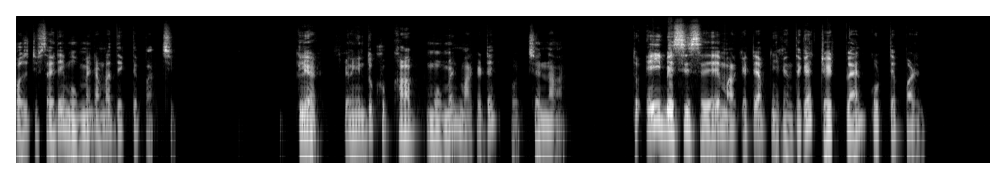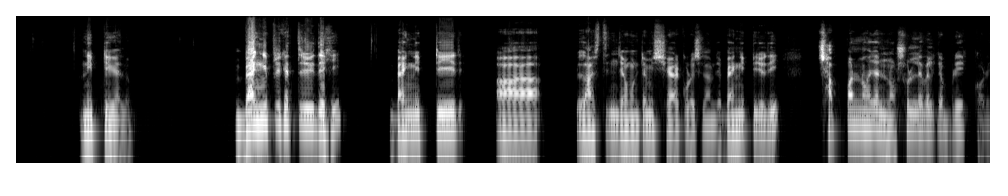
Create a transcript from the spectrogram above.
পজিটিভ সাইডে মুভমেন্ট আমরা দেখতে পাচ্ছি। ক্লিয়ার সেখানে কিন্তু খুব খারাপ মুভমেন্ট মার্কেটে হচ্ছে না। তো এই বেসিসে মার্কেটে আপনি এখান থেকে ট্রেড প্ল্যান করতে পারেন। নিফটি গেল। ব্যাঙ্ক নিফটির ক্ষেত্রে যদি দেখি ব্যাঙ্ক নিফটির লাস্ট দিন যেমনটা আমি শেয়ার করেছিলাম যে ব্যাঙ্ক নিফটি যদি ছাপ্পান্ন হাজার নশোর লেভেলকে ব্রেক করে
